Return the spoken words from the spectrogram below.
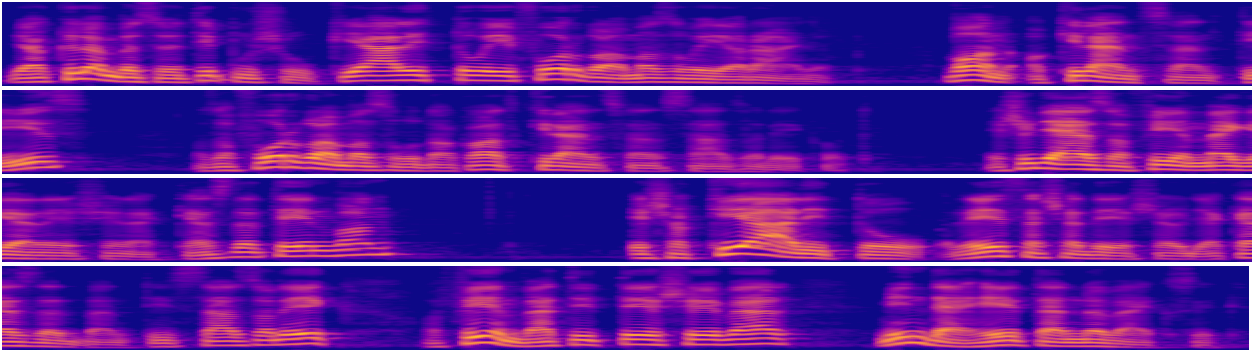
Ugye a különböző típusú kiállítói forgalmazói arányok. Van a 90-10, az a forgalmazónak ad 90%-ot. És ugye ez a film megjelenésének kezdetén van, és a kiállító részesedése ugye kezdetben 10%, a film vetítésével minden héten növekszik.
